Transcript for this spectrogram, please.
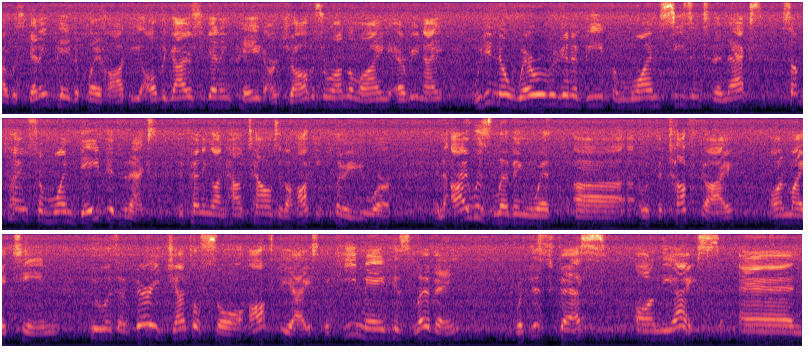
I, was getting paid to play hockey. All the guys are getting paid. Our jobs were on the line every night. We didn't know where we were going to be from one season to the next, sometimes from one day to the next, depending on how talented a hockey player you were. And I was living with, uh, with the tough guy on my team who was a very gentle soul off the ice, but he made his living with his fists on the ice. And,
